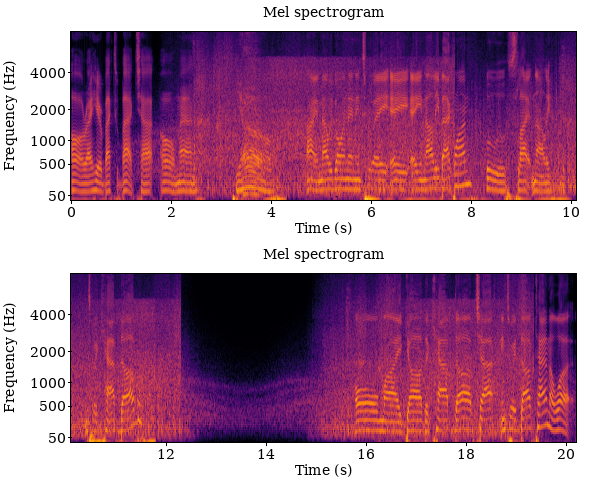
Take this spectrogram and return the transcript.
Oh, right here, back to back, chat. Oh, man. Yo. Alright, now we're going in into a, a, a nollie back one. Ooh, slight nollie. Into a cab dub. Oh my god, the cab dub, chat. Into a dub 10 or what?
